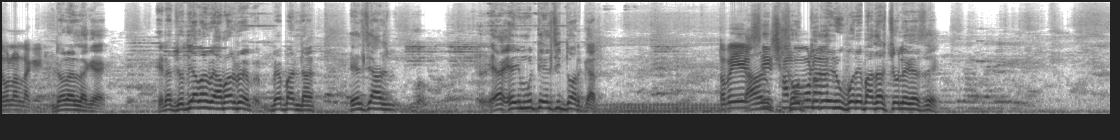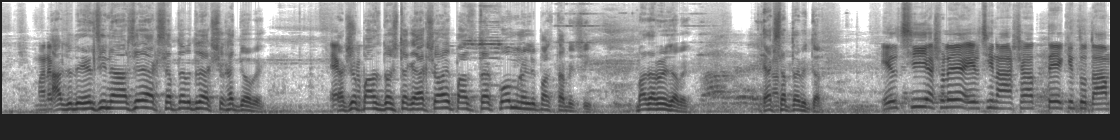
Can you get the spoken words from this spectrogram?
ডলার লাগে। ডলার লাগে। এটা যদি আমার আমার ব্যাপ- ব্যাপার না এলসি আর এই মুহূর্তে এলসির দরকার। তবে কারণ এলসির সম্ভাবনা সত্তরের উপরে বাজার চলে গেছে। মানে আর যদি এলসি না আসে এক সপ্তাহের ভিতরে একশো খাইতে হবে। একশো একশো পাঁচ দশ টাকা একশো হয় পাঁচটা কম নইলে পাঁচটা বেশি। বাজার হয়ে যাবে এক সপ্তাহের ভিতর। এলসি আসলে এলসি না আসাতে কিন্তু দাম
